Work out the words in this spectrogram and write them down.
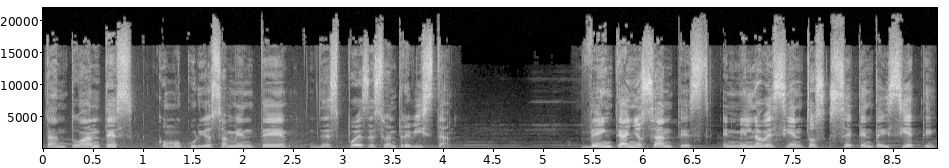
tanto antes como curiosamente después de su entrevista. Veinte años antes, en 1977,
